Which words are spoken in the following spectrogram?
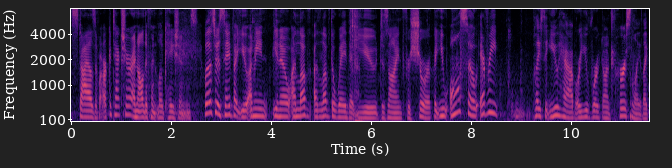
styles of architecture and all different locations. Well, that's what I was saying about you. I mean, you know, I love I love the way that you design for sure, but you also every place that you have or you've worked on personally, like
